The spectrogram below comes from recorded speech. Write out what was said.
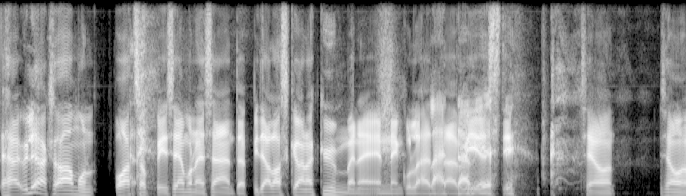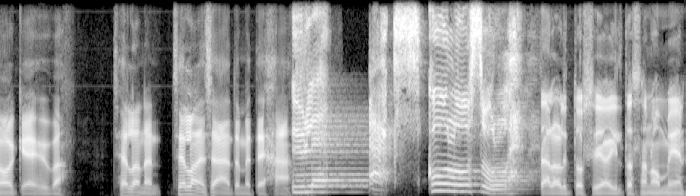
Tehdään yleensä aamun Whatsappiin semmoinen sääntö, että pitää laskea aina kymmenen ennen kuin lähettää, Lähettää viesti. viesti. Se on, se on oikein hyvä. Sellainen, sellainen sääntö me tehdään. Yle X kuuluu sulle. Täällä oli tosiaan Iltasanomien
